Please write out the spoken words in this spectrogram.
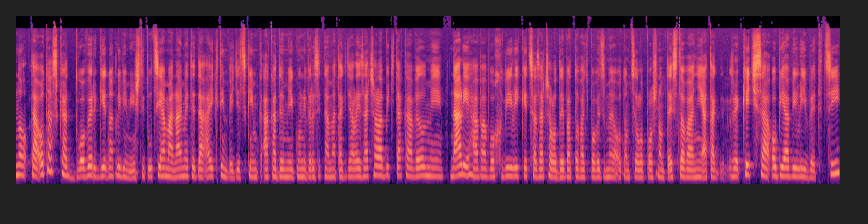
No, tá otázka dôver k jednotlivým inštitúciám a najmä teda aj k tým vedeckým, k akadémie, k univerzitám a tak ďalej, začala byť taká veľmi naliehavá vo chvíli, keď sa začalo debatovať, povedzme, o tom celoplošnom testovaní a tak, že keď sa objavili vedci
